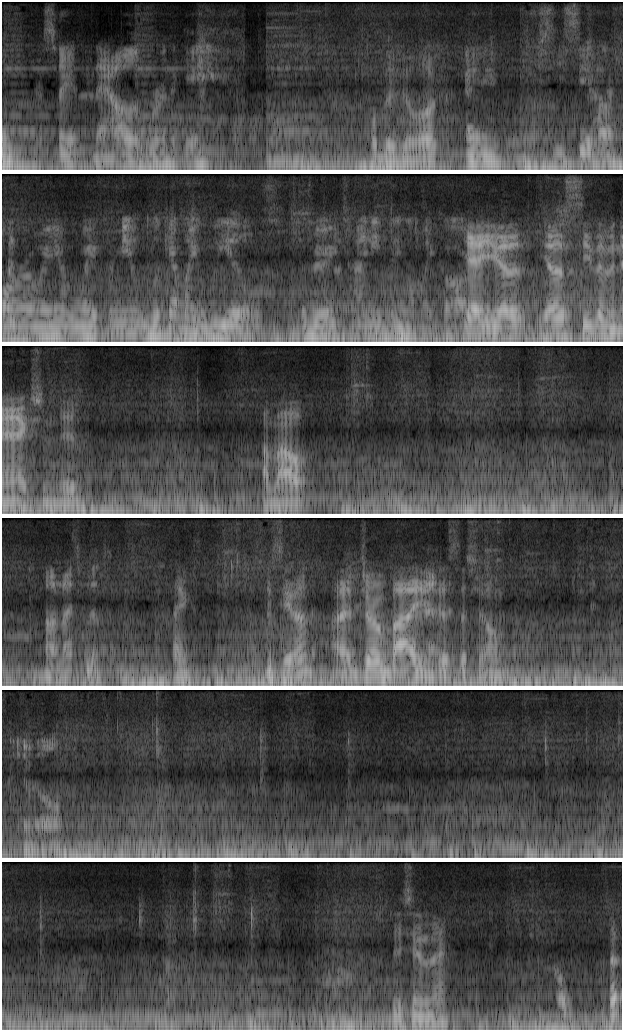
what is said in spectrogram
I say it now that we're in the game. Well, did you look? Hey, you see how far away I am away from you? Look at my wheels. The very tiny thing on my car. Yeah, you gotta you gotta see them in action, dude. I'm out. Oh, nice wheels. Thanks. You see them? I drove by you just to show them. Yeah, well, You see them there? Nope.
